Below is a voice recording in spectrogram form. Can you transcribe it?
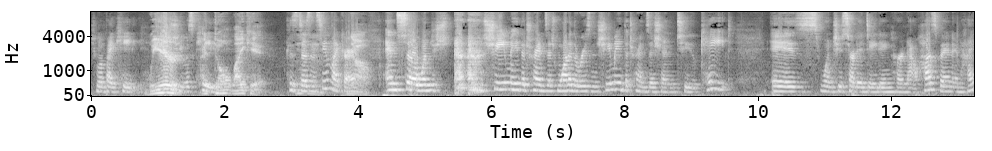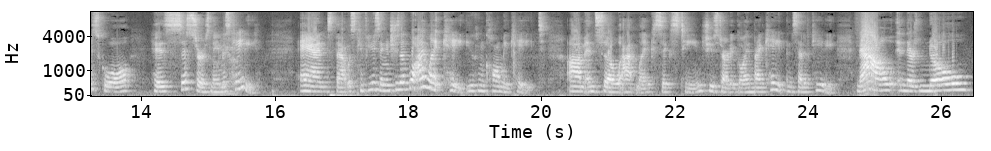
She went by Katie. Weird. She was Katie. I don't like it. Because it doesn't seem like her. No. And so when she, she made the transition, one of the reasons she made the transition to Kate is when she started dating her now husband in high school, his sister's name is yeah. Katie. And that was confusing. And she's like, Well, I like Kate. You can call me Kate. Um, and so at like 16, she started going by Kate instead of Katie. Now, and there's no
